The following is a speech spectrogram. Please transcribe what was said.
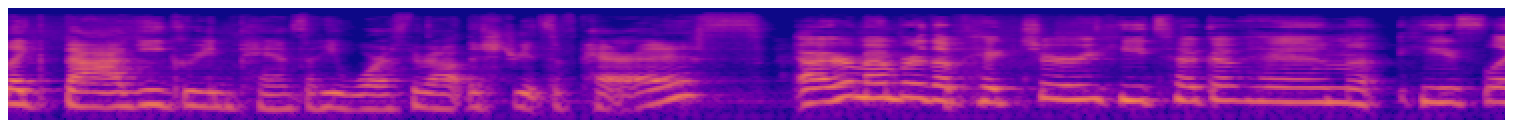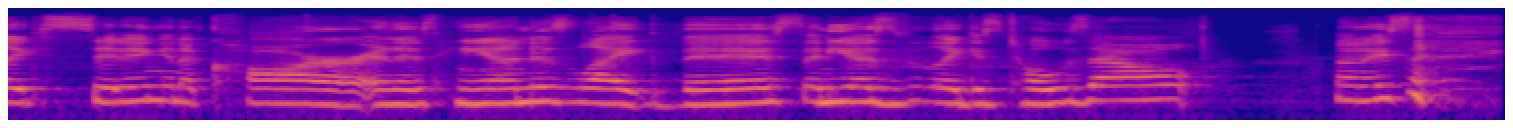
like baggy green pants that he wore throughout the streets of Paris. I remember the picture he took of him. He's like sitting in a car and his hand is like this and he has like his toes out. And I said,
